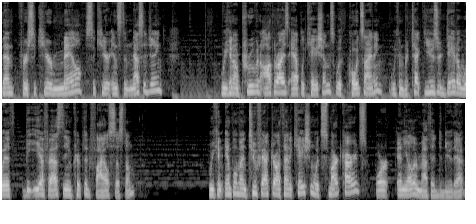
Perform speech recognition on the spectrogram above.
Then for secure mail, secure instant messaging, we can approve and authorize applications with code signing. We can protect user data with the EFS, the encrypted file system. We can implement two factor authentication with smart cards or any other method to do that.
